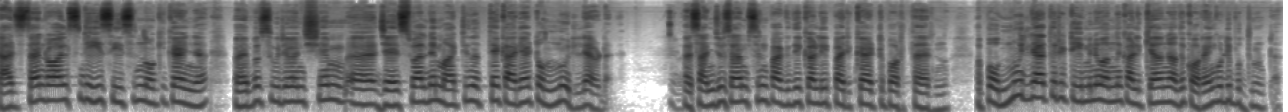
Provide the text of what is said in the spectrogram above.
രാജസ്ഥാൻ റോയൽസിന്റെ ഈ സീസൺ നോക്കിക്കഴിഞ്ഞാൽ വൈഭവ് സൂര്യവംശിയും ജയസ്വാലിനെ ജയ്സ്വാലിനെയും മാറ്റി നിർത്തിയ കാര്യമായിട്ടൊന്നുമില്ല അവിടെ. സഞ്ജു സാംസൺ പകുതി കളി പരിക്കായിട്ട് പുറത്തായിരുന്നു. അപ്പോൾ ഒന്നുമില്ലാത്തൊരു ടീമിന് വന്ന് കളിക്കാന്ന് അത് കുറേം കൂടി ബുദ്ധിമുട്ടാണ്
